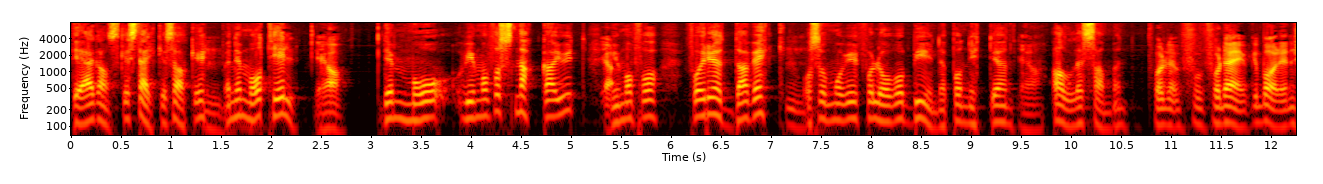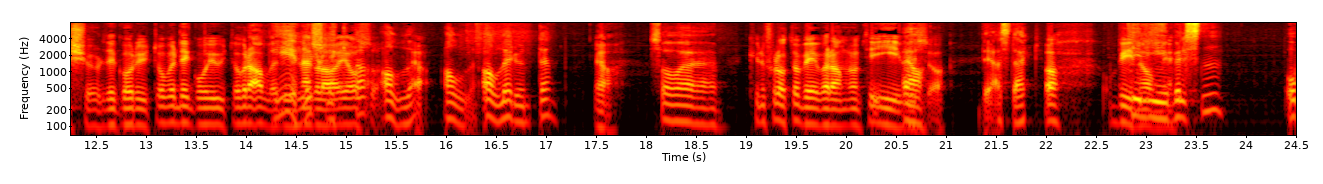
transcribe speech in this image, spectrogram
Det er ganske sterke saker. Mm. Men det må til. Ja. Det må, vi må få snakka ut. Ja. Vi må få, få rydda vekk. Mm. Og så må vi få lov å begynne på nytt igjen. ja. Alle sammen. For, det- for, for det er jo ikke bare en sjøl det går utover, det går jo utover alle de en er glad i også. Alle, alle, alle rundt den. ja. Så uh, Kunne få lov til å be hverandre om tilgivelse. Ja, det er sterkt. Tilgivelsen. Å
